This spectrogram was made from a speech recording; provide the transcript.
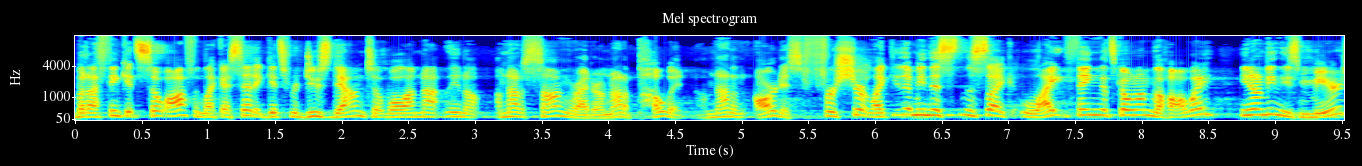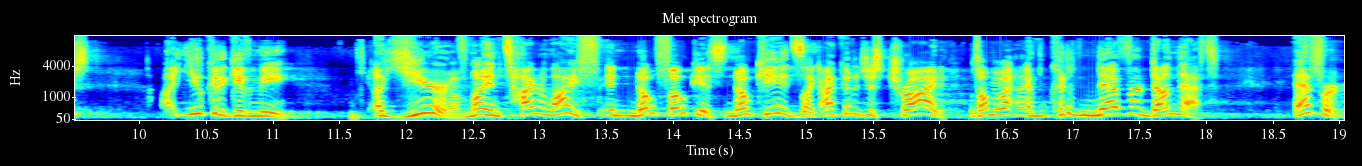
but I think it's so often, like I said, it gets reduced down to, well, I'm not, you know, I'm not a songwriter, I'm not a poet, I'm not an artist for sure. Like, I mean, this this like light thing that's going on in the hallway, you know what I mean? These mirrors. Uh, you could have given me a year of my entire life and no focus, no kids. Like I could have just tried with all my. I could have never done that, ever,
